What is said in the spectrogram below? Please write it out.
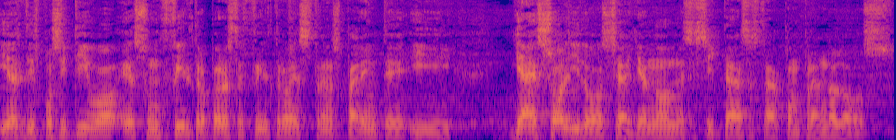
y el dispositivo es un filtro, pero este filtro es transparente y ya es sólido, o sea, ya no necesitas estar comprando los,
